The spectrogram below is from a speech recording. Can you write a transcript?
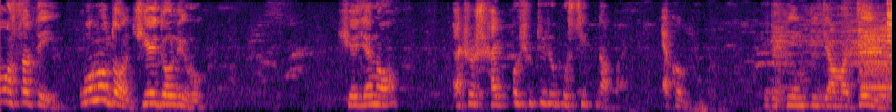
অবস্থাতেই কোনো দল, যে দলই হোক, সে যেন একশো ষাট পঁয়ষট্টির উপস্থিত না পায় একক এটা বিএনপি জামাত যেই হোক।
